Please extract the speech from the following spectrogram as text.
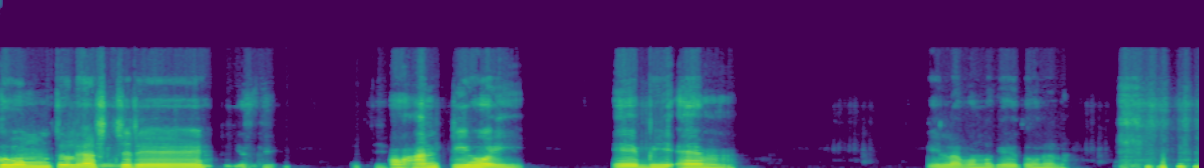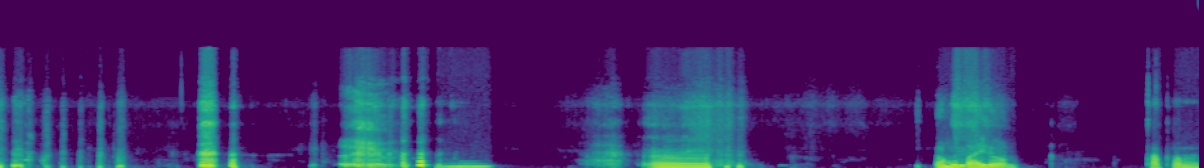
ঘুম চলে আসছে রে ও আন্টি হই এ বি এম কি লাভ অন্য কেউ তো মনে না আমু বাইরন থাপড়াম না।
